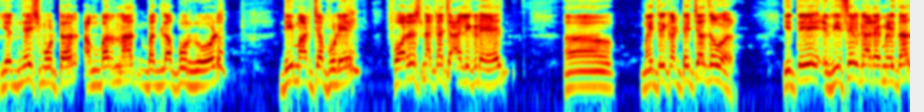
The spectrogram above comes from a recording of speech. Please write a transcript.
Yagnesh motor Ambernath Badlapur road D मार्टच्या पुढे फॉरेस्ट नाकाच्या अलीकडे आहेत मैत्री कट्टेच्या जवळ. इथे रिसेल गाड्या मिळतात.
